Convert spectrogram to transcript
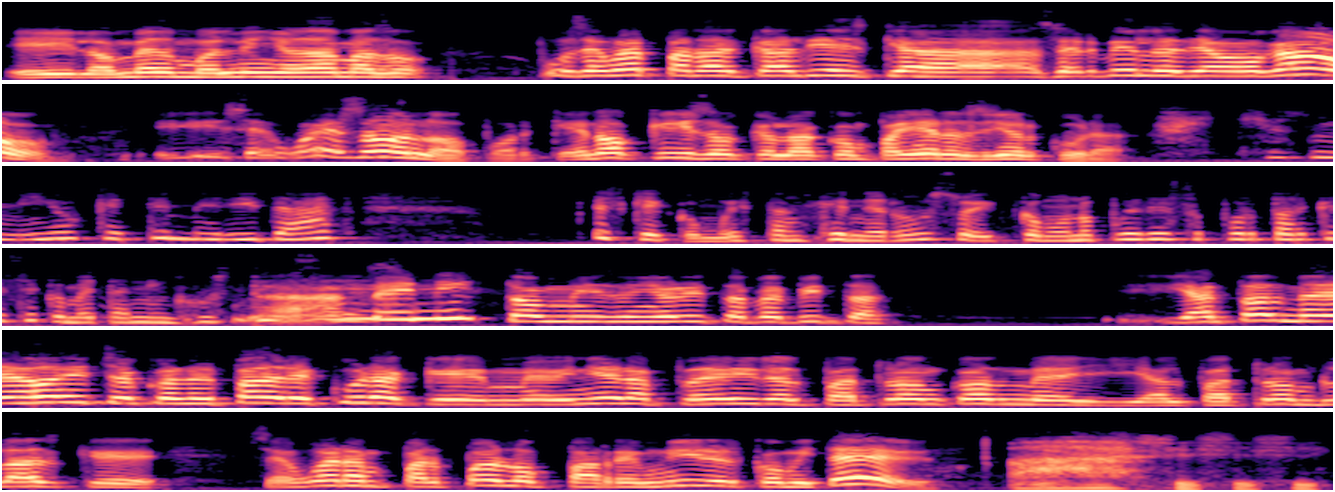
y lo mismo el niño Damaso, pues se fue para la alcaldía y que a servirle de abogado. Y se fue solo, porque no quiso que lo acompañara el señor cura. Ay, Dios mío, qué temeridad. Es que como es tan generoso y como no puede soportar que se cometan injusticias. Amenito, mi señorita Pepita. Y entonces me dejó dicho con el padre cura que me viniera a pedir al patrón Cosme y al patrón Blas que se fueran para el pueblo para reunir el comité. Ah, sí, sí, sí.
